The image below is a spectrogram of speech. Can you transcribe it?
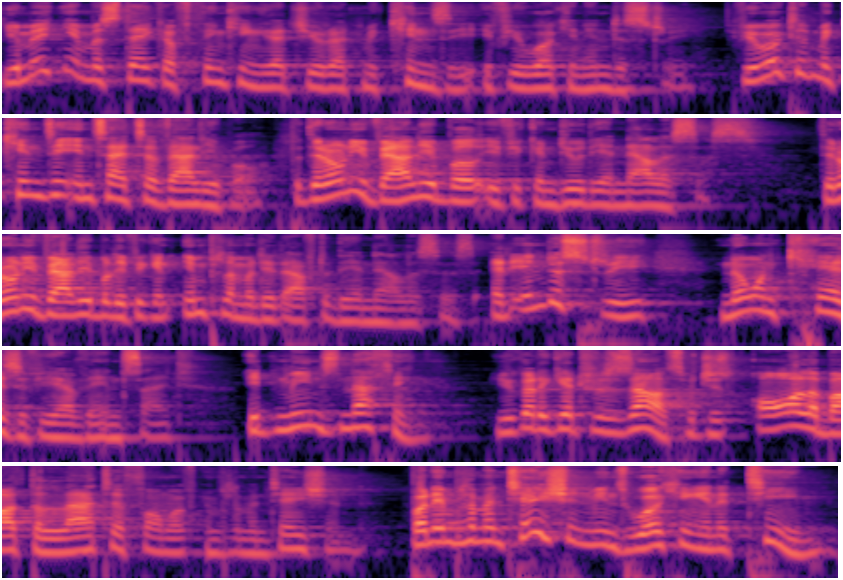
you're making a mistake of thinking that you're at McKinsey if you work in industry. If you worked at McKinsey, insights are valuable, but they're only valuable if you can do the analysis. They're only valuable if you can implement it after the analysis. At industry, no one cares if you have the insight. It means nothing. You've got to get results, which is all about the latter form of implementation. But implementation means working in a team,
